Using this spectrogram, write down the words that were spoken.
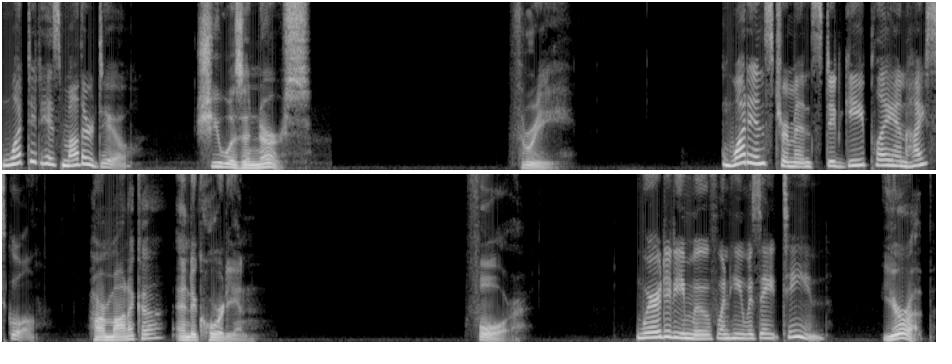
What did his mother do? She was a nurse. 3, What instruments did Guy play in high school? Harmonica and accordion. 4, Where did he move when he was 18? Europe.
